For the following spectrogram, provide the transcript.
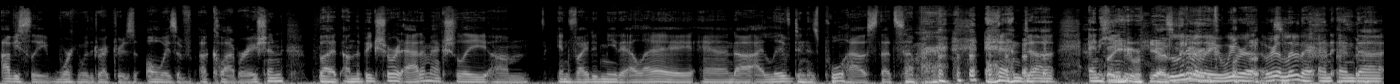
obviously working with a director is always a, a collaboration, but on the Big Short, Adam actually. Um, invited me to LA and uh, I lived in his pool house that summer. And uh, and So he you yes, literally we were we were living there and and uh,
